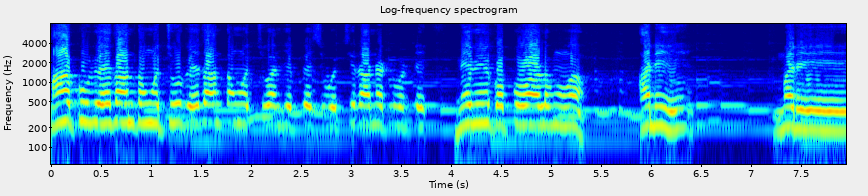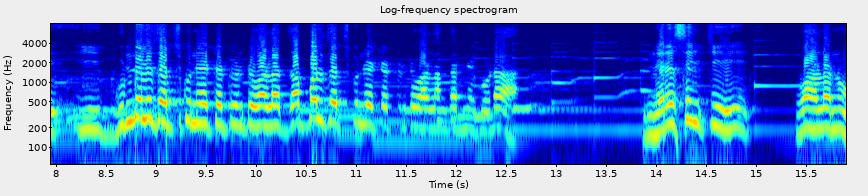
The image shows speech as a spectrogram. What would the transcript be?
మాకు వేదాంతం వచ్చు వేదాంతం వచ్చు అని చెప్పేసి వచ్చి రానటువంటి మేమే గొప్పవాళ్ళము అని మరి ఈ గుండెలు జరుచుకునేటటువంటి వాళ్ళ జబ్బలు జరుచుకునేటటువంటి వాళ్ళందరినీ కూడా నిరసించి వాళ్ళను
